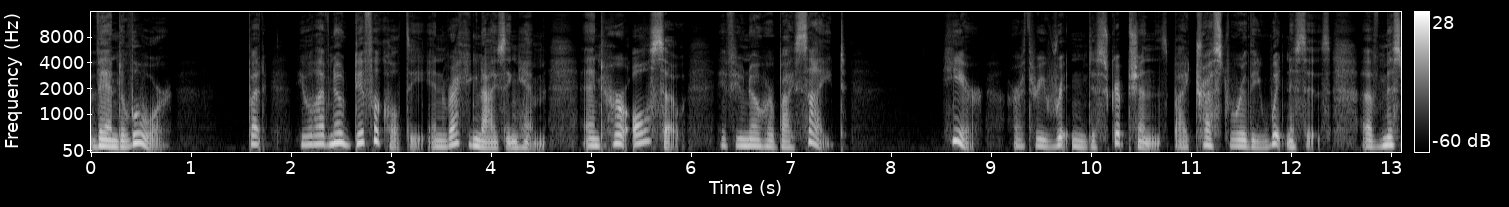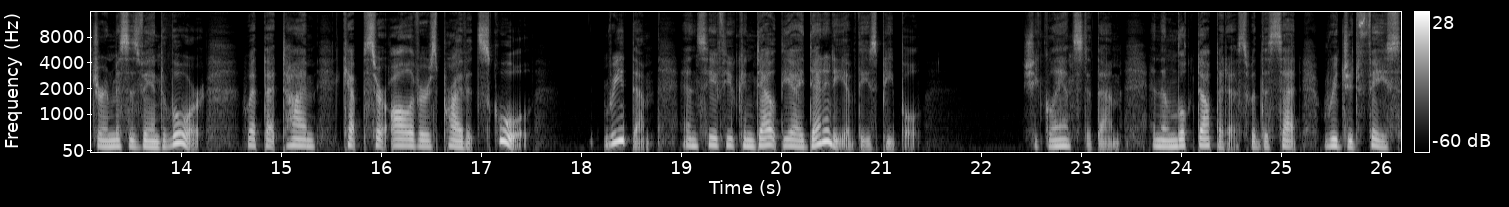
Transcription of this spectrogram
Vandeleur. But you will have no difficulty in recognizing him, and her also, if you know her by sight. Here are three written descriptions by trustworthy witnesses of Mr. and Mrs. Vandeleur, who at that time kept Sir Oliver's private school. Read them and see if you can doubt the identity of these people. She glanced at them and then looked up at us with the set, rigid face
